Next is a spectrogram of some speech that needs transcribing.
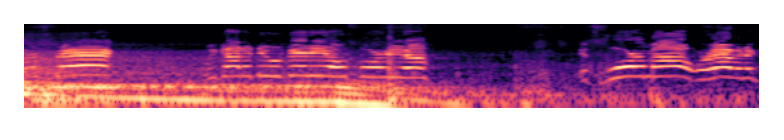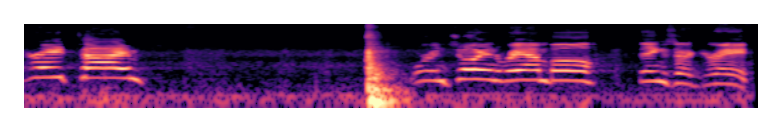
We're back! We got a new video for you. It's warm out, we're having a great time. We're enjoying Ramble, things are great.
